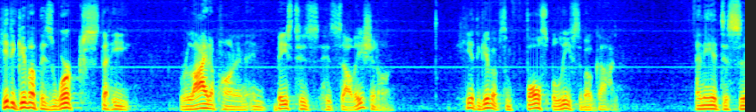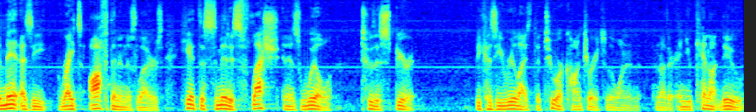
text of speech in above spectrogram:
He had to give up his works that he relied upon and, and based his, his salvation on. He had to give up some false beliefs about God. And he had to submit, as he writes often in his letters, he had to submit his flesh and his will to the Spirit because he realized the two are contrary to the one another, and you cannot do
